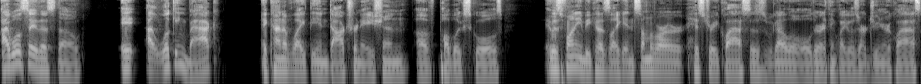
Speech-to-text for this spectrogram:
I will say this though. It uh, looking back, it kind of like the indoctrination of public schools. It was funny because like in some of our history classes, we got a little older. I think like it was our junior class.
